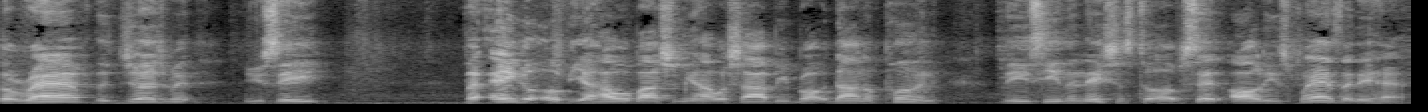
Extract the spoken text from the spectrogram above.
the wrath, the judgment. You see, the anger of Yahweh Bahasham Yahweh Shah be brought down upon these heathen nations to upset all these plans that they have.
